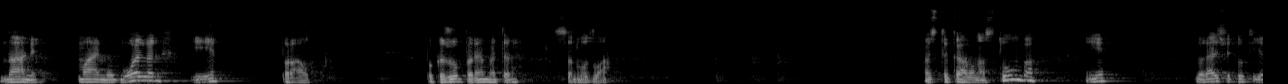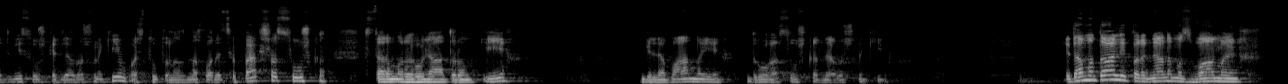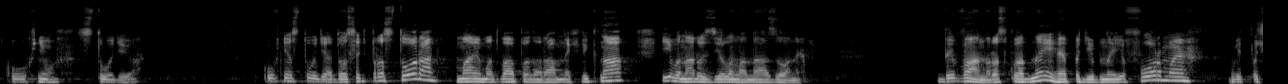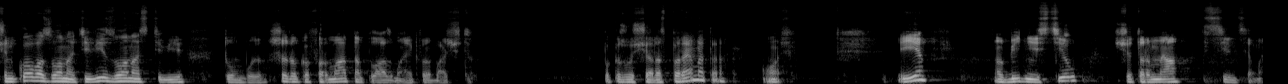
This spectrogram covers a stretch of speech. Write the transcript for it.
Далі маємо бойлер і пралку. Покажу периметр санвузла. Ось така у нас тумба. І, до речі, тут є дві сушки для рушників. Ось тут у нас знаходиться перша сушка з терморегулятором, і біля ванної друга сушка для рушників. Ідемо далі, переглянемо з вами кухню студію. Кухня студія досить простора. Маємо два панорамних вікна, і вона розділена на зони. Диван розкладний, Г-подібної форми. Відпочинкова зона, tv зона з tv тумбою. Широкоформатна плазма, як ви бачите. Покажу ще раз периметр. Ось. І обідній стіл з чотирма стільцями.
